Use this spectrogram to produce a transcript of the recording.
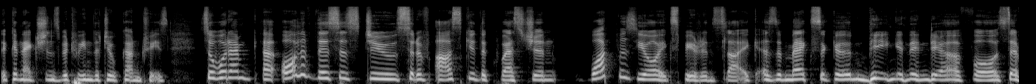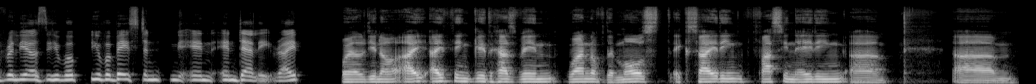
the connections between the two countries. So, what I'm, uh, all of this is to sort of ask you the question what was your experience like as a Mexican being in India for several years? You were you were based in in, in Delhi, right? Well, you know, I, I think it has been one of the most exciting, fascinating, uh, um,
